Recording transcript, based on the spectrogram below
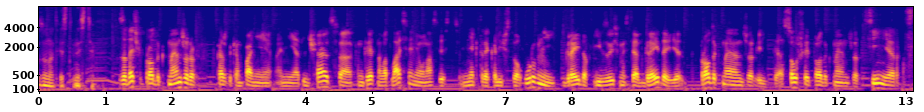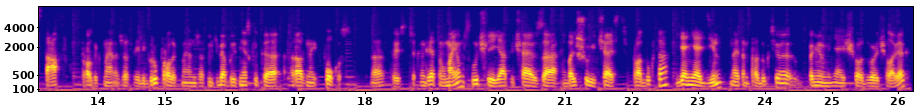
зона ответственности? Задачи продукт-менеджеров в каждой компании, они отличаются. Конкретно в Atlassian у нас есть некоторое количество уровней, грейдов, и в зависимости от грейда, продукт-менеджер или ты associate продукт-менеджер, senior, staff продукт-менеджер или групп продукт-менеджер, у тебя будет несколько разный фокус. Да? То есть конкретно в моем случае я отвечаю за большую часть продукта. Я не один на этом продукте, помимо меня еще двое человек.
